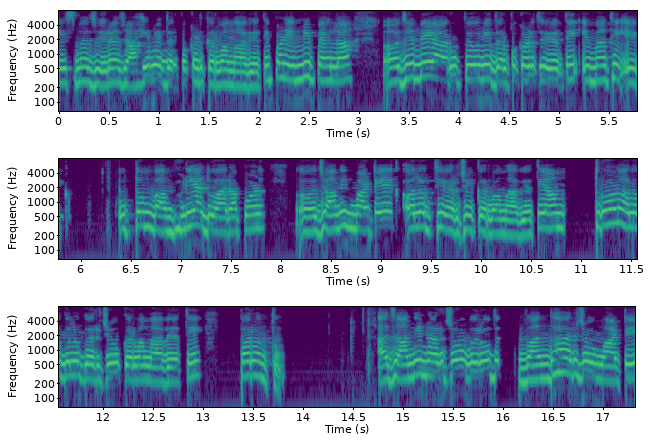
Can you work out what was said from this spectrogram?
કેસમાં જેરા જાહેરની ધરપકડ કરવામાં આવી હતી. પણ એમની પહેલા જે બે આરોપીઓની ધરપકડ થઈ હતી, એમાંથી એક ઉત્તમ બાંભણિયા દ્વારા પણ જામીન માટે એક અલગથી અરજી કરવામાં આવી હતી. આમ, ત્રણ અલગ અલગ અરજીઓ કરવામાં આવી હતી. પરંતુ, આ જામીન અરજીઓ વિરુદ્ધ વાંધા અરજીઓ માટે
